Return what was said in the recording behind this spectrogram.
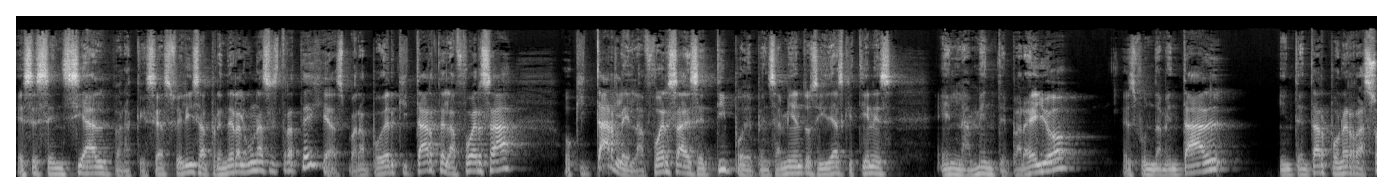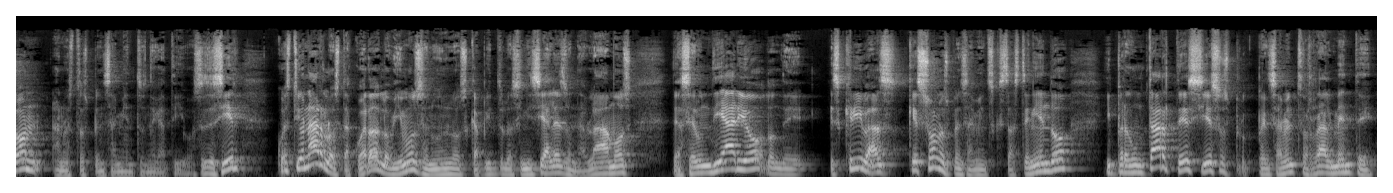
es esencial para que seas feliz aprender algunas estrategias para poder quitarte la fuerza o quitarle la fuerza a ese tipo de pensamientos e ideas que tienes en la mente. Para ello, es fundamental intentar poner razón a nuestros pensamientos negativos, es decir, cuestionarlos. ¿Te acuerdas? Lo vimos en uno de los capítulos iniciales donde hablábamos de hacer un diario donde escribas qué son los pensamientos que estás teniendo y preguntarte si esos pensamientos realmente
